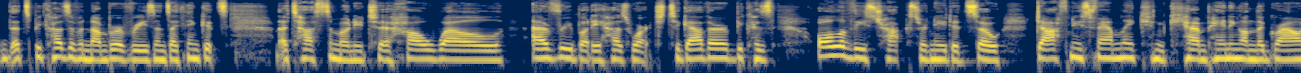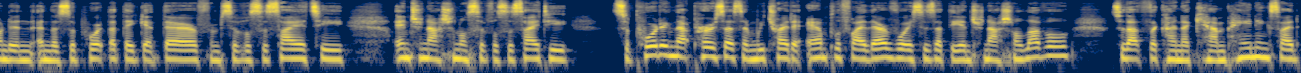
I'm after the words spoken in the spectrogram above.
that's because of a number of reasons. I think it's a testimony to how well everybody has worked together because all of these tracks are needed. So Daphne's family can campaigning on the ground and, and the support that they get there from civil society, international civil society supporting that process, and we try to amplify their voices at the international level. So that's the kind of campaigning side,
